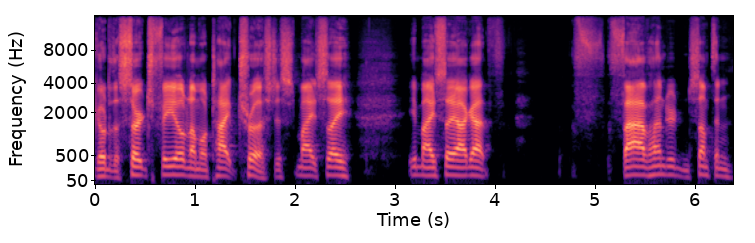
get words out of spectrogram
go to the search field, I'm gonna type trust. This might say, it might say I got 500 and something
